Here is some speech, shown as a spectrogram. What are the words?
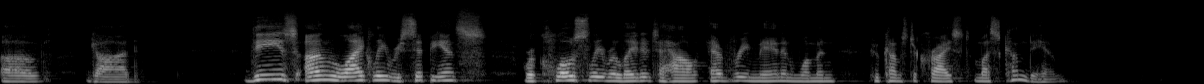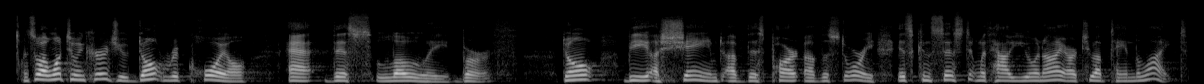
of God. These unlikely recipients were closely related to how every man and woman who comes to Christ must come to him. And so I want to encourage you don't recoil at this lowly birth. Don't be ashamed of this part of the story. It's consistent with how you and I are to obtain the light.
